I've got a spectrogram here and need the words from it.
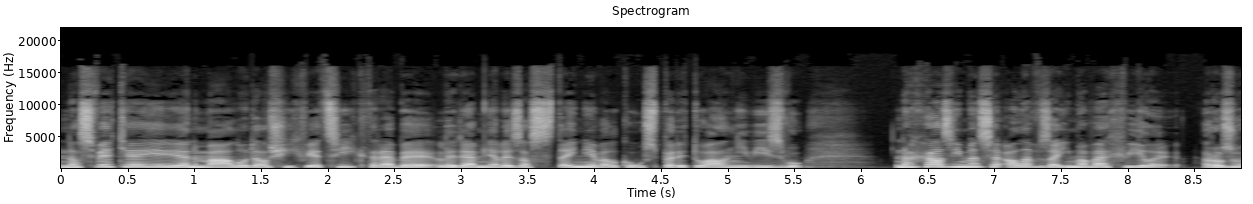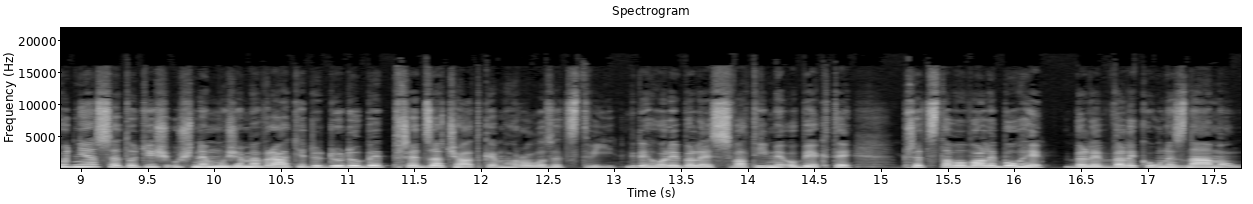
Na světě je jen málo dalších věcí, které by lidé měli za stejně velkou spirituální výzvu. Nacházíme se ale v zajímavé chvíli. Rozhodně se totiž už nemůžeme vrátit do doby před začátkem horolezectví, kdy hory byly svatými objekty, představovaly bohy, byly velikou neznámou.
